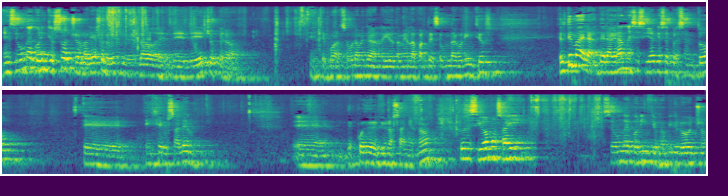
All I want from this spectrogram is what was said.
en 2 Corintios 8, en realidad yo lo vi del lado de, Hechos, pero este, bueno, seguramente han leído también la parte de 2 Corintios. El tema de la, de la, gran necesidad que se presentó eh, en Jerusalén eh, después de, unos años, ¿no? Entonces, si vamos ahí, 2 Corintios capítulo 8,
